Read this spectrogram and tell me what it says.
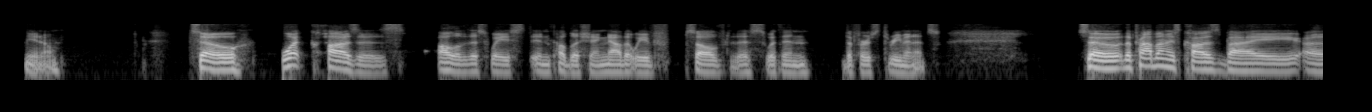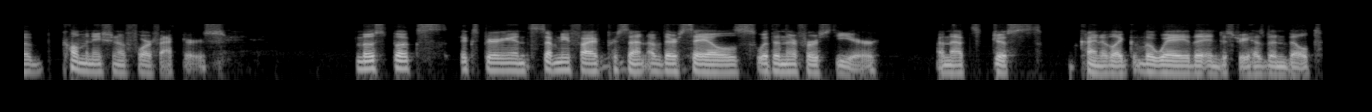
you know. So, what causes all of this waste in publishing now that we've solved this within the first three minutes. So the problem is caused by a culmination of four factors. Most books experience 75% of their sales within their first year. And that's just kind of like the way the industry has been built.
